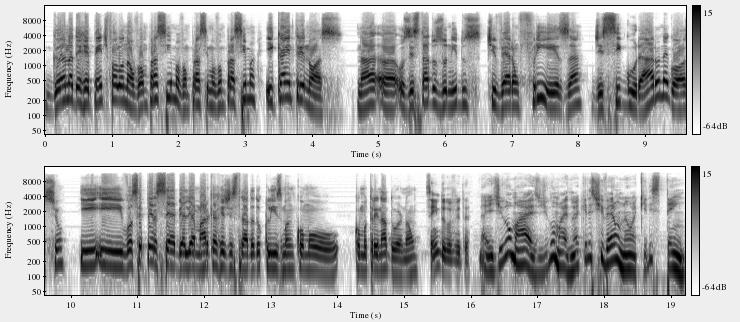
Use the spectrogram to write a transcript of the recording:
Gana de repente falou: não, vamos pra cima, vamos pra cima, vamos pra cima. E cá entre nós, na- ah, os Estados Unidos tiveram frieza de segurar o negócio e, e você percebe ali a marca registrada do Klinsmann como, como treinador, não? Sem dúvida. E digo mais, digo mais, não é que eles tiveram, não, é que eles têm.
